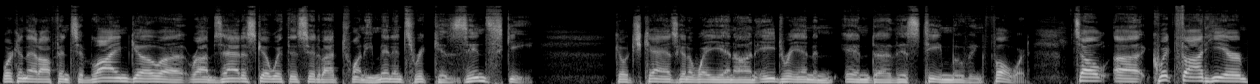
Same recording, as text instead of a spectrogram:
Where can that offensive line go. Uh, Rob Zatechka with us in about 20 minutes. Rick Kaczenski. Coach Kaz is going to weigh in on Adrian and, and uh, this team moving forward. So, quick thought here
